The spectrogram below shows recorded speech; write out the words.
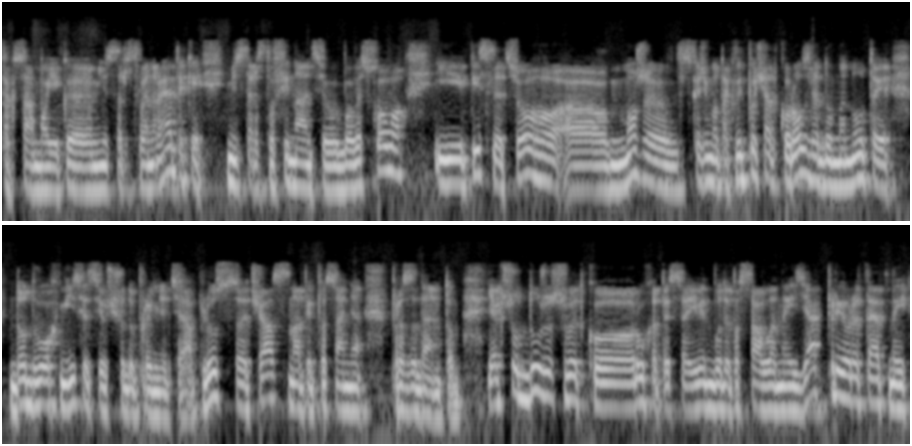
так само, як е, міністерство енергетики, міністерство фінансів обов'язково. І після цього е, може, скажімо так, від початку розгляду минути до двох місяців щодо прийняття, плюс час на підписання президентом. Якщо дуже швидко рухатися, і він буде поставлений як пріоритетний,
